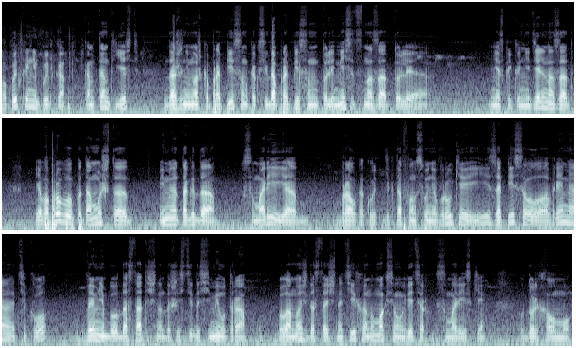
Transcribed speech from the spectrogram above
Попытка не пытка. Контент есть, даже немножко прописан, как всегда прописан то ли месяц назад, то ли несколько недель назад. Я попробую, потому что именно тогда в Самарии я брал какой-то диктофон Соня в руки и записывал, а время текло. Времени было достаточно до 6 до 7 утра. Была ночь, достаточно тихо, ну максимум ветер самарийский вдоль холмов.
